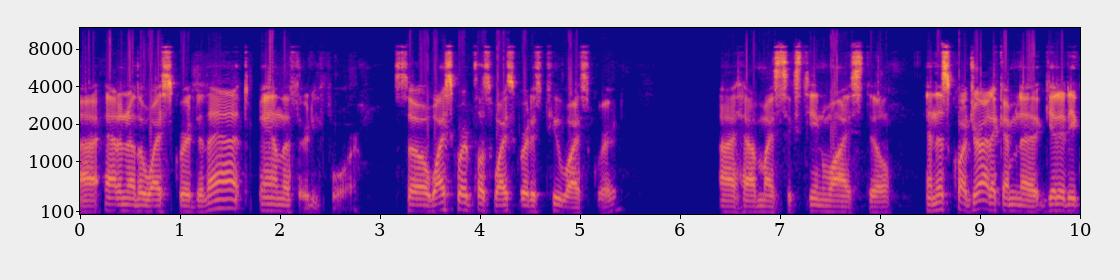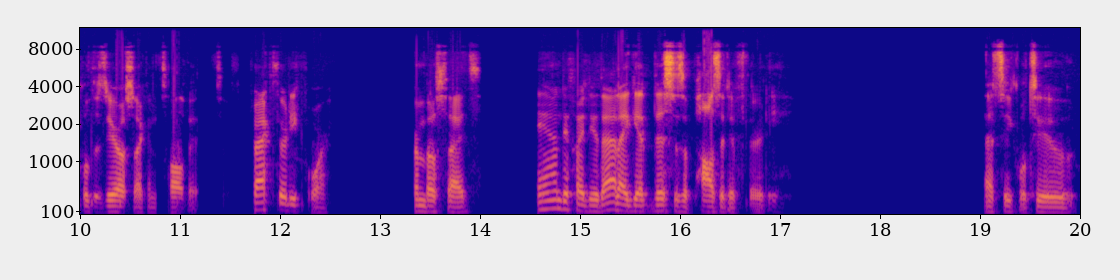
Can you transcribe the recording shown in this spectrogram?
Uh, add another y squared to that, and the 34. So y squared plus y squared is 2y squared. I have my 16y still. And this quadratic, I'm going to get it equal to 0 so I can solve it. So subtract 34 from both sides. And if I do that, I get this is a positive 30. That's equal to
